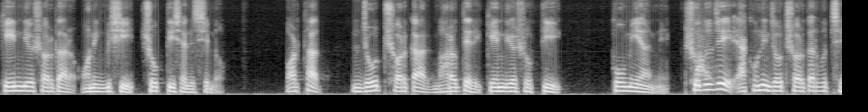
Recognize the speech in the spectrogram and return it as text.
কেন্দ্রীয় সরকার অনেক বেশি শক্তিশালী ছিল। অর্থাৎ জোট সরকার ভারতের কেন্দ্রীয় শক্তি কমিয়ে আনে। শুধু যে এখনই জোট সরকার হচ্ছে,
